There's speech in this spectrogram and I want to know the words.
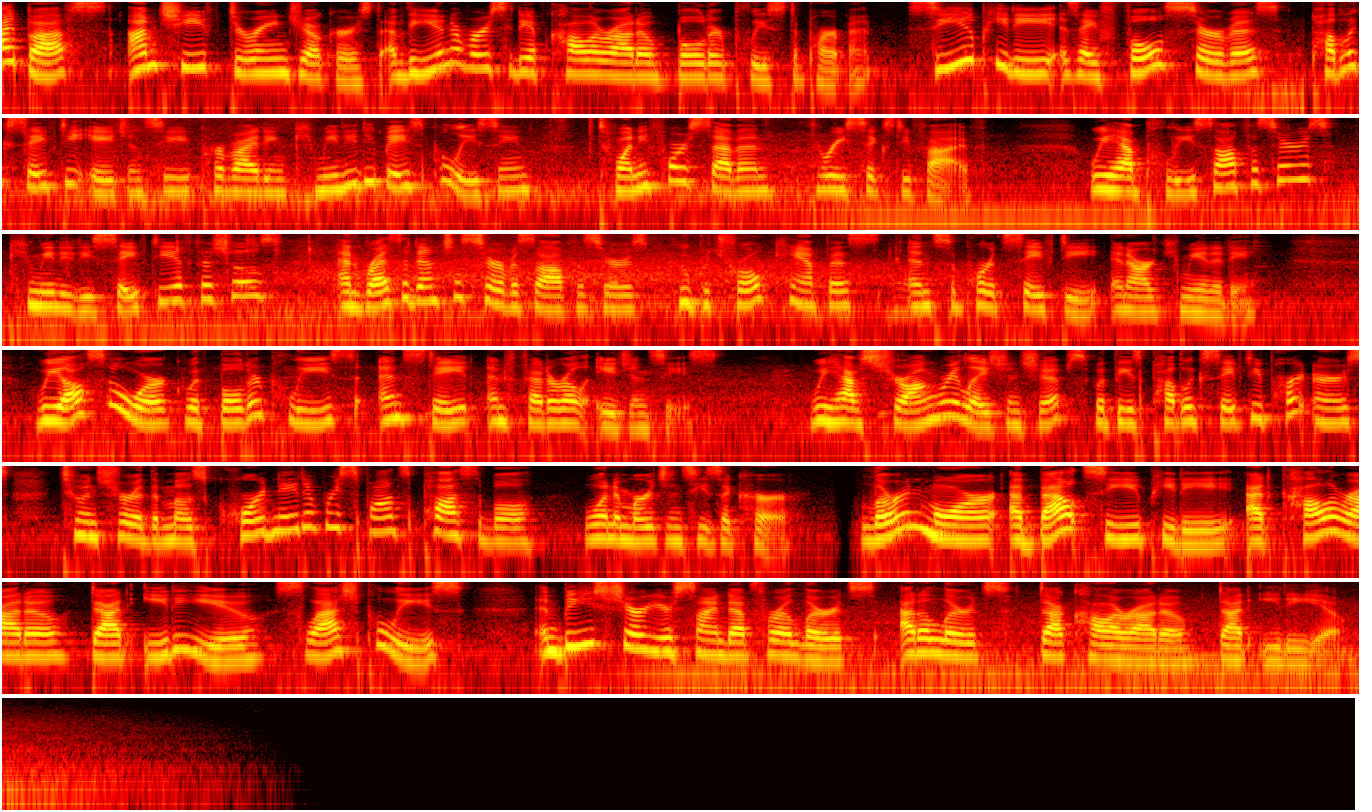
Hi Buffs, I'm Chief Doreen Jokerst of the University of Colorado Boulder Police Department. CUPD is a full-service public safety agency providing community-based policing 24-7, 365. We have police officers, community safety officials, and residential service officers who patrol campus and support safety in our community. We also work with Boulder Police and state and federal agencies. We have strong relationships with these public safety partners to ensure the most coordinated response possible when emergencies occur. Learn more about CUPD at colorado.edu slash police and be sure you're signed up for alerts at alerts.colorado.edu.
